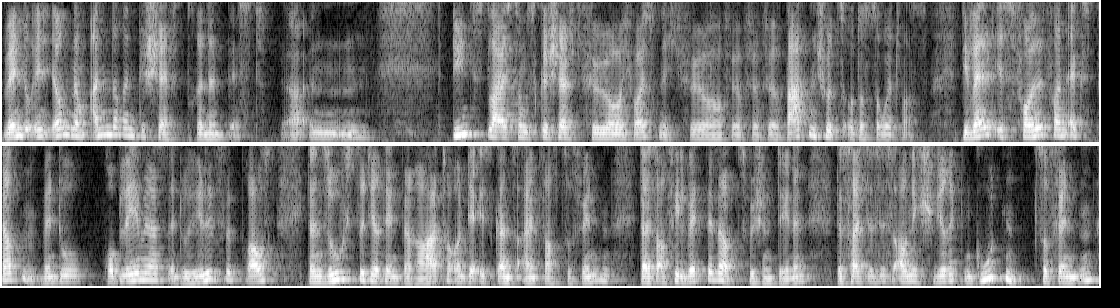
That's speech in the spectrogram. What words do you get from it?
Wenn du in irgendeinem anderen Geschäft drinnen bist, ja, in Dienstleistungsgeschäft für, ich weiß nicht, für, für, für, für Datenschutz oder so etwas. Die Welt ist voll von Experten. Wenn du Probleme hast, wenn du Hilfe brauchst, dann suchst du dir den Berater und der ist ganz einfach zu finden. Da ist auch viel Wettbewerb zwischen denen. Das heißt, es ist auch nicht schwierig, einen guten zu finden,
